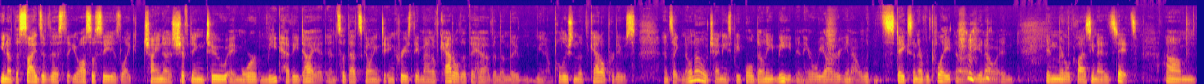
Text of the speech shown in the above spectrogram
you know the sides of this that you also see is like China shifting to a more meat heavy diet. And so that's going to increase the amount of cattle that they have and then the you know pollution that the cattle produce. And it's like no no Chinese people don't eat meat. And here we are you know with steaks in every plate uh, you know in in middle class United States. Um,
